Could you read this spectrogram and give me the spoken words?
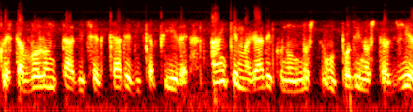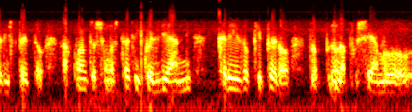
questa volontà di cercare di capire, anche magari con un, un po' di nostalgia rispetto a quanto sono stati quegli anni, credo che però la possiamo,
